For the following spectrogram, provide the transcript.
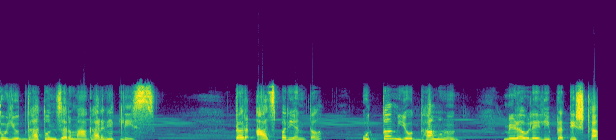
तू युद्धातून जर माघार घेतलीस तर आजपर्यंत उत्तम योद्धा म्हणून मिळवलेली प्रतिष्ठा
